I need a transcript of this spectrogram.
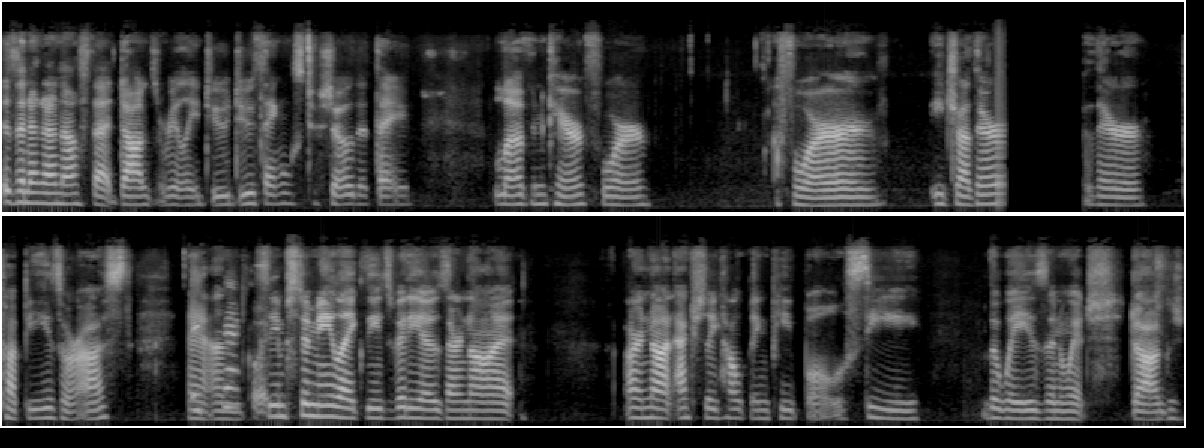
isn't it enough that dogs really do do things to show that they love and care for for each other, their puppies or us? And Exactly. it seems to me like these videos are not are not actually helping people see the ways in which dogs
